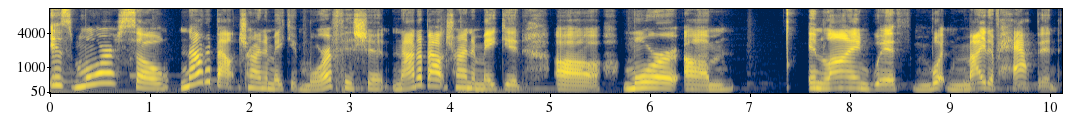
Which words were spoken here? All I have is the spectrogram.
is more so not about trying to make it more efficient, not about trying to make it uh, more um, in line with what might have happened,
